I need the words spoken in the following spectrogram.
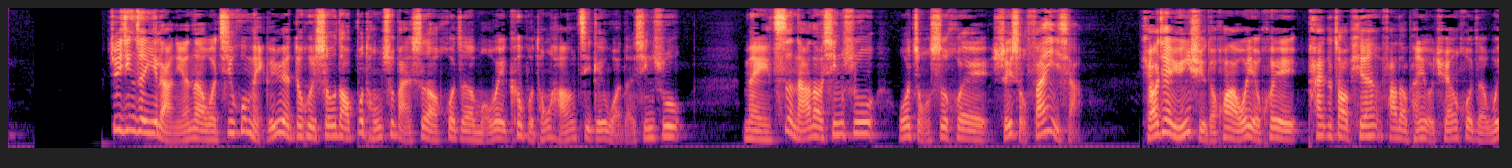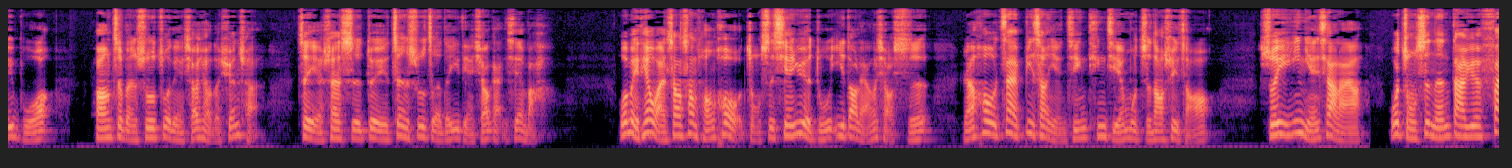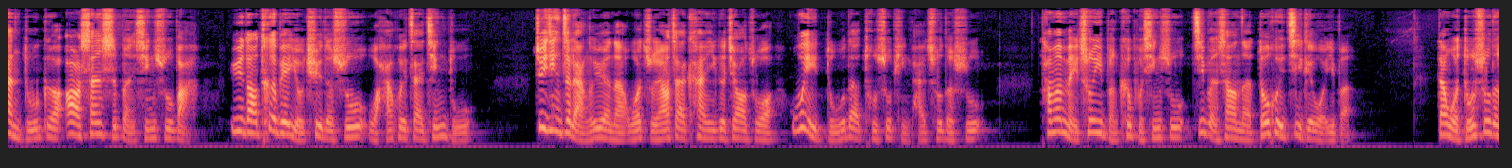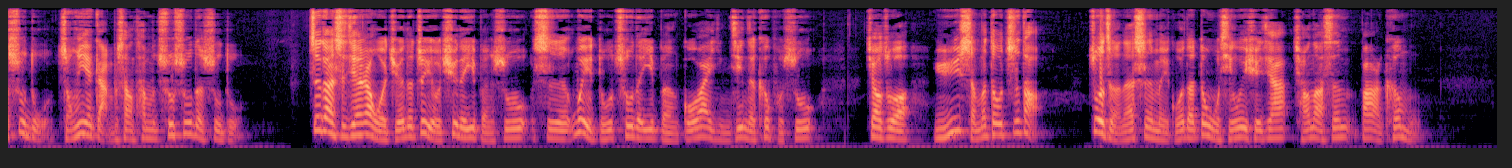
最近这一两年呢，我几乎每个月都会收到不同出版社或者某位科普同行寄给我的新书。每次拿到新书，我总是会随手翻一下，条件允许的话，我也会拍个照片发到朋友圈或者微博，帮这本书做点小小的宣传。这也算是对赠书者的一点小感谢吧。我每天晚上上床后，总是先阅读一到两个小时，然后再闭上眼睛听节目，直到睡着。所以一年下来啊。我总是能大约泛读个二三十本新书吧。遇到特别有趣的书，我还会再精读。最近这两个月呢，我主要在看一个叫做“未读”的图书品牌出的书。他们每出一本科普新书，基本上呢都会寄给我一本。但我读书的速度总也赶不上他们出书的速度。这段时间让我觉得最有趣的一本书是未读出的一本国外引进的科普书，叫做《鱼什么都知道》。作者呢是美国的动物行为学家乔纳森·巴尔科姆。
